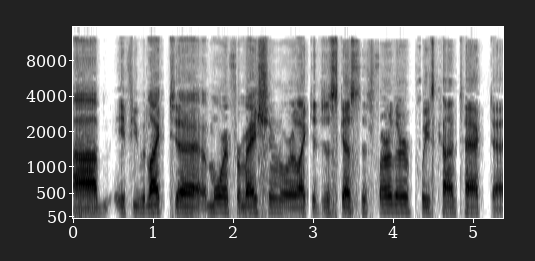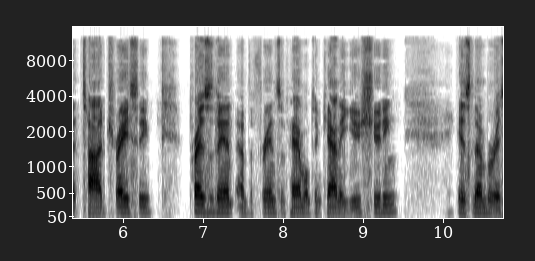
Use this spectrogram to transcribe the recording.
Um, if you would like to, uh, more information or like to discuss this further, please contact uh, Todd Tracy, President of the Friends of Hamilton County Youth Shooting. His number is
